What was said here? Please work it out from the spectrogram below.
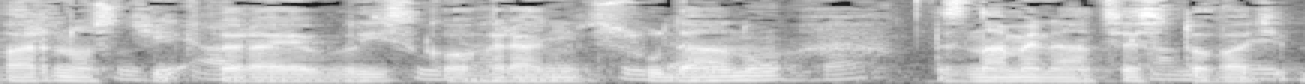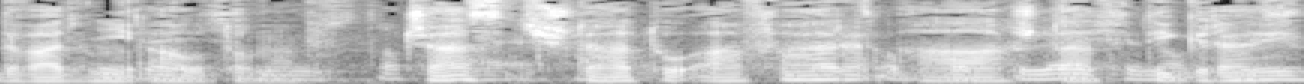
farnosti, ktorá je blízko hraníc Sudánu, znamená cestovať dva dní autom. Časť štátu Afar a štát Tigray,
